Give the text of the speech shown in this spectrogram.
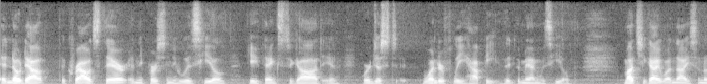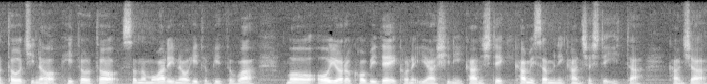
And no doubt the crowds there and the person who was healed gave thanks to God and were just wonderfully happy that the man was healed. 間違いはない。その当時の人とその周りの人々はもう大喜びでこの癒しに関して神様に感謝していた。感謝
